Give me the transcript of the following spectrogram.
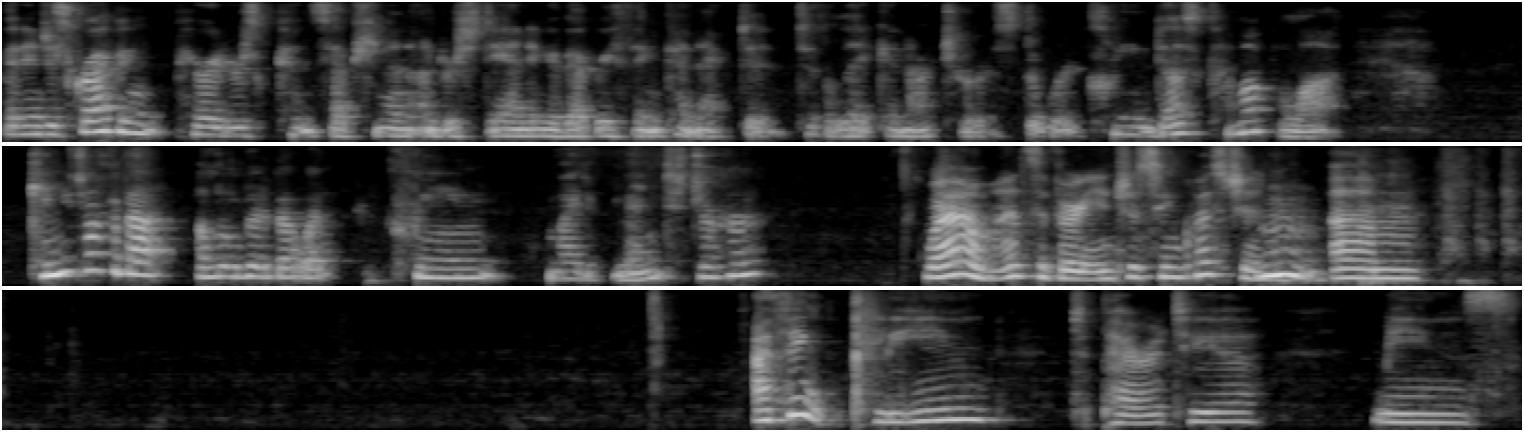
but in describing Peretur's conception and understanding of everything connected to the lake and Arcturus, the word clean does come up a lot. Can you talk about a little bit about what clean might have meant to her? Wow, that's a very interesting question. Mm. Um, I think clean to Peretur means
